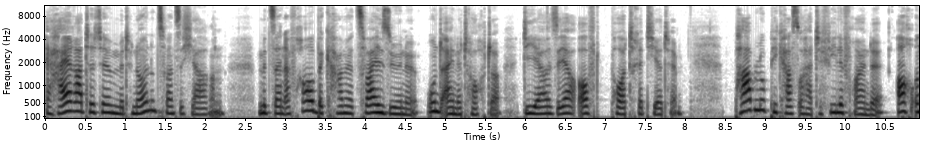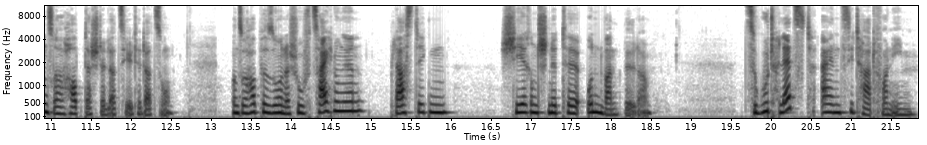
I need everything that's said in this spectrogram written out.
Er heiratete mit 29 Jahren. Mit seiner Frau bekam er zwei Söhne und eine Tochter, die er sehr oft porträtierte. Pablo Picasso hatte viele Freunde, auch unser Hauptdarsteller zählte dazu. Unsere Hauptperson erschuf Zeichnungen, Plastiken, Scherenschnitte und Wandbilder. Zu guter Letzt ein Zitat von ihm.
